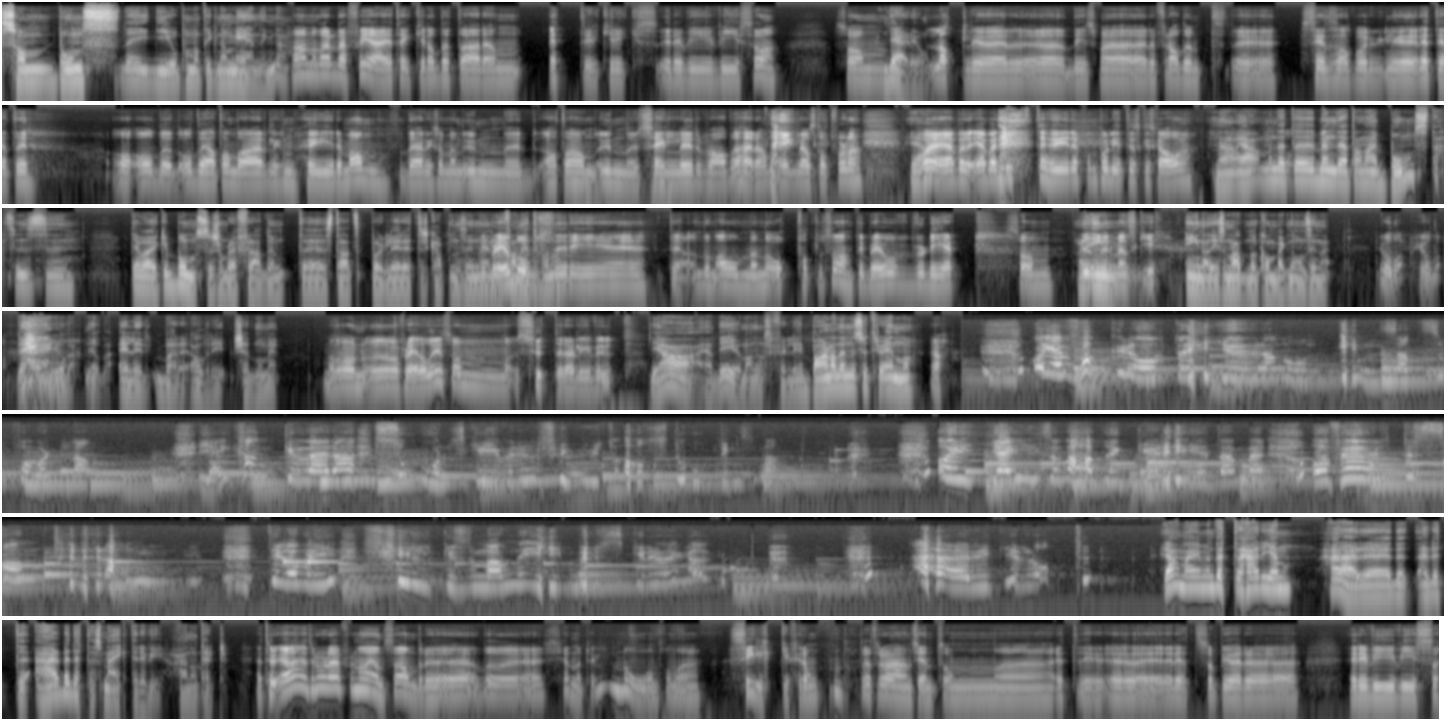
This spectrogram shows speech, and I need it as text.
Som boms, det gir jo på en måte ikke noe mening, da. Ja, men Det er derfor jeg tenker at dette er en etterkrigsrevyvise, da. Som Det det latterliggjør uh, de som er fradømt uh, sine statsborgerlige rettigheter. Og, og, det, og det at han da er liksom høyremann, det er liksom en under... At han underselger hva det her han egentlig har stått for, da. Ja. Og jeg er, bare, jeg bare til høyre på den politiske skala. Men, ja, men, dette, men det at han er boms, da synes, eh, Det var jo ikke bomser som ble fradømt eh, statsborgerlige retterskapene sine. De ble jo bomser i det, den allmenne oppfattelse, da. De ble jo vurdert som undermennesker. ingen-. Ingen av de som hadde noe comeback noensinne. Jo da, jo da. jo da, jo da. Eller bare aldri skjedd noe mer. Men det var, det var flere av de som sutra livet ut. Ja, ja, det gjør man jo selvfølgelig. Barna deres sutrer jo ennå. Ja. Og jeg får ikke lov til å gjøre noen innsats for vårt land. Jeg kan ikke være sorenskriver, fut og stortingsmann. Og jeg som hadde gleda meg og følte sånn trang til å bli fylkesmann i Buskerud en gang. Er ikke rått? Ja, nei, men dette her igjen. Her er det, er, dette, er det dette som er ekte revy, har jeg notert. Jeg tror, ja, jeg tror det, for den eneste andre det, jeg kjenner til noen sånne Silkefronten. Det tror jeg er en kjent sånn uh, etter, uh, rettsoppgjør-revyvise.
